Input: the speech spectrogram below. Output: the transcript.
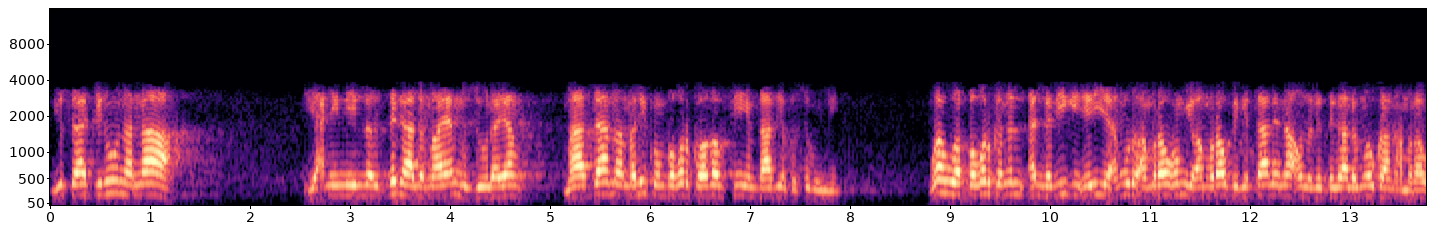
yusaajiluna na yani nilo degaalamayan masuulayan maadaama malikun boqorkooda fihim dhaadiyo kusugan yihiin wahuwa boqorkana aladigi ay yamuru amraw hum yoamraw bigitaalina ona ladegaalomowkan amraw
